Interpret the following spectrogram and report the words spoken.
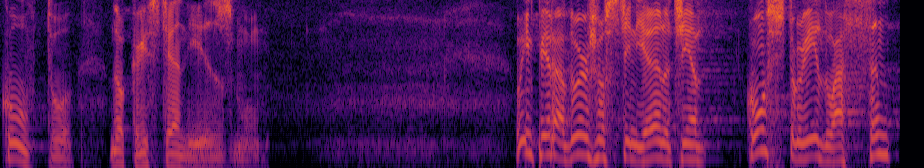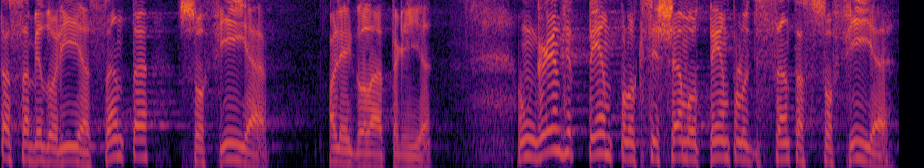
culto do cristianismo. O imperador Justiniano tinha construído a santa sabedoria, Santa Sofia. Olha a idolatria. Um grande templo que se chama o Templo de Santa Sofia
